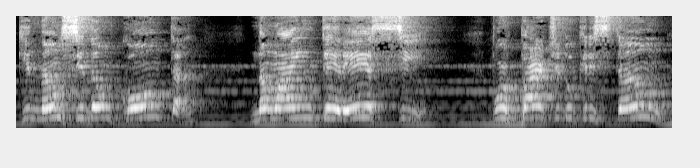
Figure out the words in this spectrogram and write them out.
que não se dão conta, não há interesse por parte do cristão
